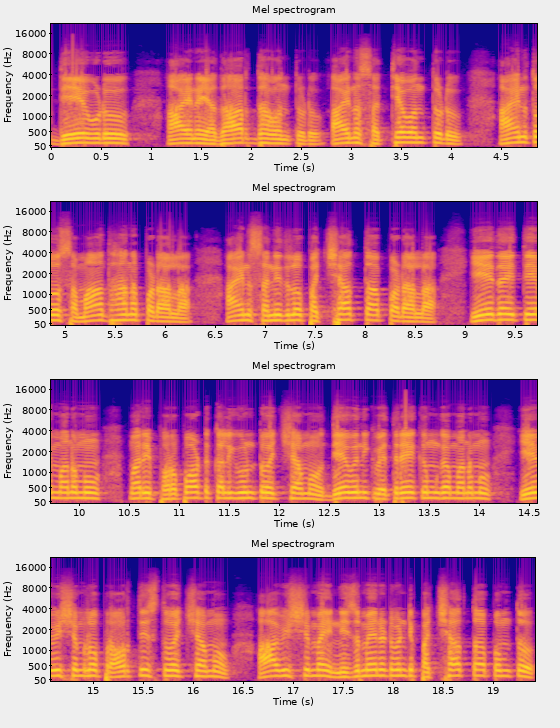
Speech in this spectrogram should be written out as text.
దేవుడు ఆయన యథార్థవంతుడు ఆయన సత్యవంతుడు. ఆయనతో సమాధాన పడాలా ఆయన సన్నిధిలో పశ్చాత్తాపడాలా? ఏదైతే మనము మరి పొరపాటు కలిగి ఉంటూ వచ్చామో దేవునికి వ్యతిరేకంగా మనము ఏ విషయంలో ప్రవర్తిస్తూ వచ్చామో ఆ విషయమై నిజమైనటువంటి పశ్చాత్తాపంతో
